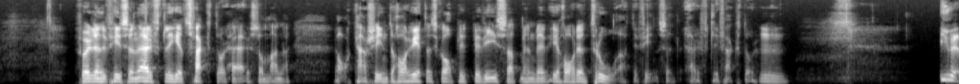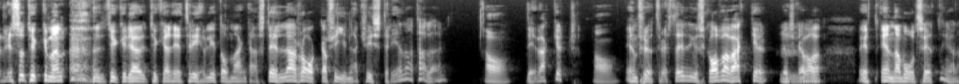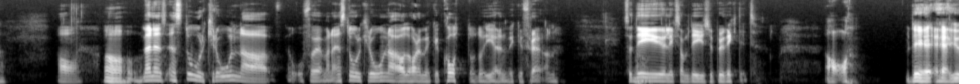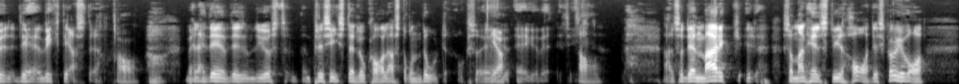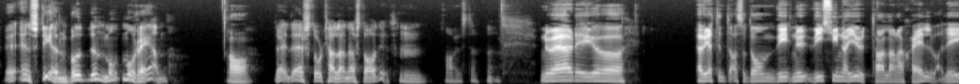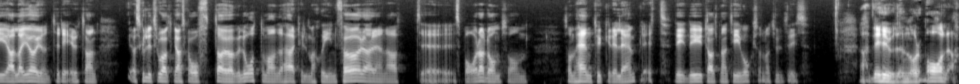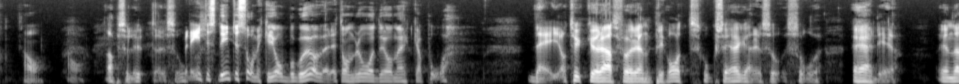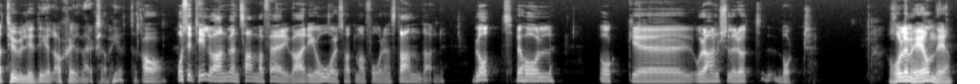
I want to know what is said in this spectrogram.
För det finns en ärftlighetsfaktor här som man ja, kanske inte har vetenskapligt bevisat men vi har en tro att det finns en ärftlig faktor. I övrigt så tycker man tycker jag, tycker jag det är trevligt om man kan ställa raka fina kvistrena tallar. Ja. Det är vackert. Ja. En fröträd det ska vara vacker. Det ska vara ett, en av målsättningarna. Ja. Men en, en stor krona, för jag menar, en stor krona, ja då har den mycket kott och då ger den mycket frön. Så det är ju liksom, det är ju superviktigt. ja, det är ju det viktigaste. Ja. Men det, det, just precis den lokala ståndorten också är, Ja. ju, är ju väldigt viktigt. Ja. Alltså den mark eh, som man helst vill ha, det ska ju vara eh, en stenbunden mo- morän. Ja. Där, där står tallarna stadigt. Mm. Ja, just det. Nu är det ju... Jag vet inte, alltså de, vi, nu, vi synar ju ut tallarna själva. Det är, alla gör ju inte det, utan jag skulle tro att ganska ofta överlåter man det här till maskinföraren att eh, spara dem som, som hen tycker är lämpligt. Det, det är ju ett alternativ också naturligtvis. Ja, det är ju det normala. Ja. ja. Absolut är det så. Men det är, inte, det är inte så mycket jobb att gå över ett område och märka på. Nej, jag tycker att för en privat skogsägare så, så är det en naturlig del av självverksamheten. Ja, och se till att använda samma färg varje år så att man får en standard. Blått, behåll och eh, orange eller rött, bort. Jag håller med om det.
